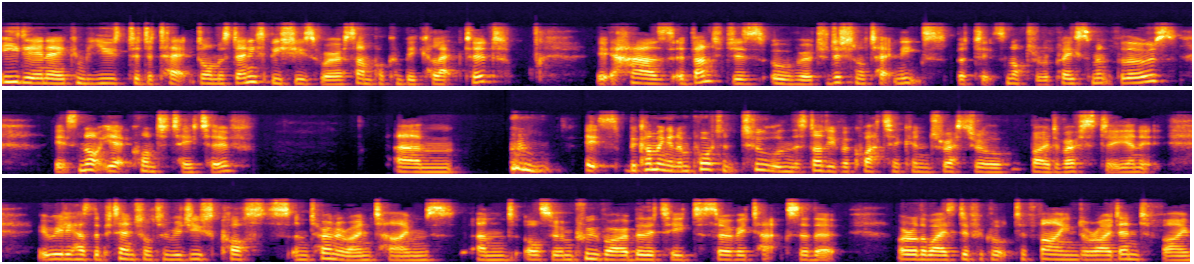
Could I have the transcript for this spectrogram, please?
eDNA can be used to detect almost any species where a sample can be collected. It has advantages over traditional techniques, but it's not a replacement for those. It's not yet quantitative. Um, it's becoming an important tool in the study of aquatic and terrestrial biodiversity and it, it really has the potential to reduce costs and turnaround times and also improve our ability to survey taxa that are otherwise difficult to find or identify.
